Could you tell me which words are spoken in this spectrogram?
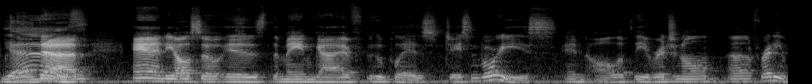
His dad, and he also is the main guy f- who plays Jason Voorhees in all of the original uh, Freddy.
